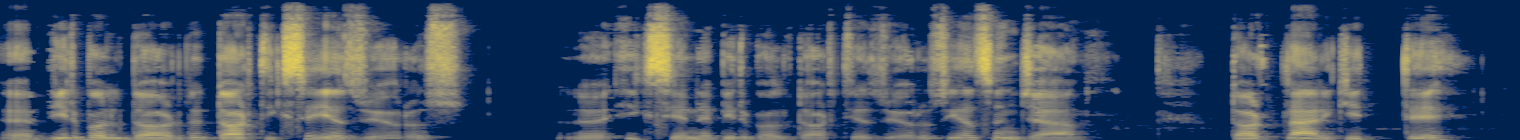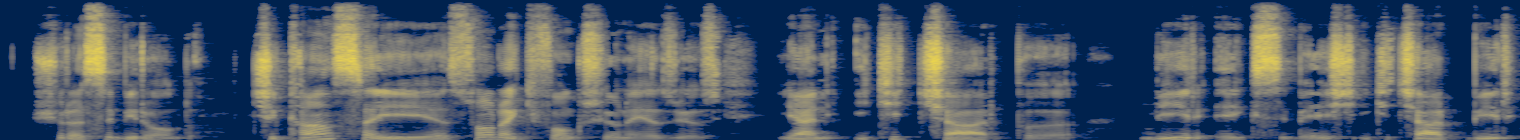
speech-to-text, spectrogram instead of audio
1 bölü 4'ü 4x'e yazıyoruz. x yerine 1 bölü 4 yazıyoruz. Yazınca 4'ler gitti. Şurası 1 oldu. Çıkan sayıyı sonraki fonksiyona yazıyoruz. Yani 2 çarpı 1 eksi 5. 2 çarpı 1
